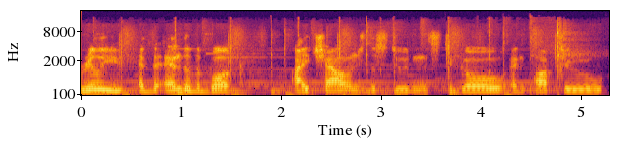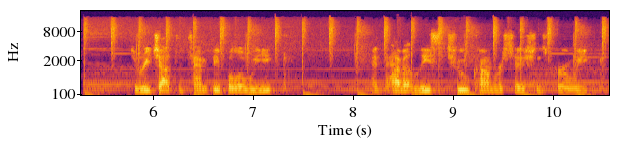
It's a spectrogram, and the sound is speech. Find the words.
really at the end of the book, I challenge the students to go and talk to to reach out to 10 people a week and to have at least two conversations per week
